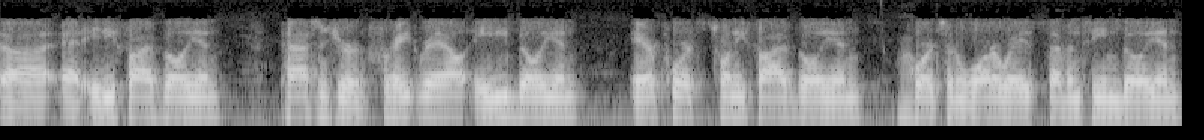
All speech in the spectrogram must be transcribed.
uh, at 85 billion, passenger and freight rail 80 billion, airports 25 billion, wow. ports and waterways 17 billion,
